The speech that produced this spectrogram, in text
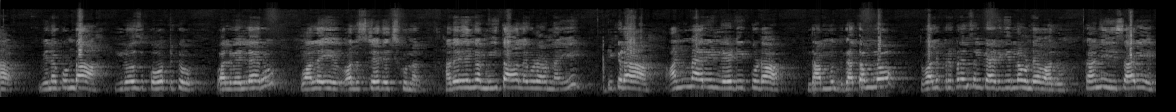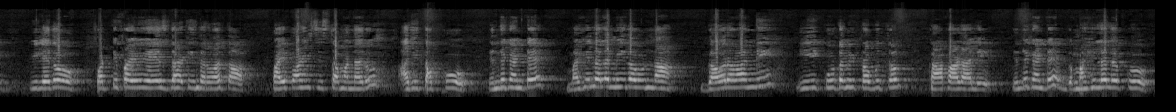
వినకుండా ఈరోజు కోర్టుకు వాళ్ళు వెళ్ళారు వాళ్ళ వాళ్ళు స్టే తెచ్చుకున్నారు. అదేవిధంగా మిగతా వాళ్ళు కూడా ఉన్నాయి. ఇక్కడ అన్మ్యారీడ్ లేడీ కూడా దా- గతంలో వాళ్ళు ప్రిఫరెన్షియల్ కేటగిరీలో ఉండేవాళ్ళు. కానీ ఈసారి వీళ్ళేదో ఫార్టీ ఫైవ్ ఏజ్ దాటిన తర్వాత ఫైవ్ పాయింట్స్ ఇస్తామన్నారు. అది తప్పు. ఎందుకంటే మహిళల మీద ఉన్న గౌరవాన్ని ఈ కూటమి ప్రభుత్వం కాపాడాలి. ఎందుకంటే మహిళలకు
